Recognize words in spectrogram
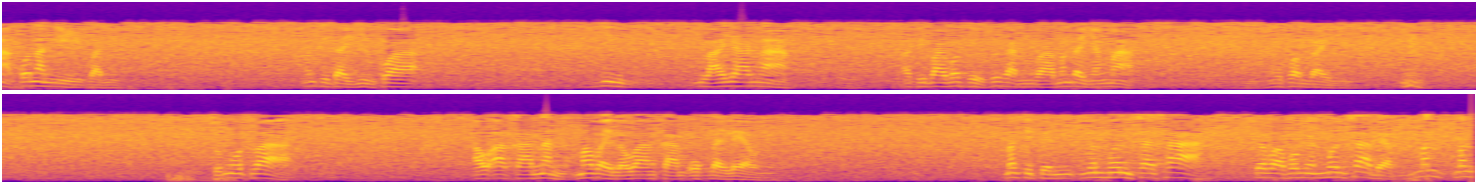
มากกว่านั้นอีกบัดนี้ มันสิได้ยิ่งกว่า ยิ่งหลายอย่างหนาอธิบายว่าถือคือกันว่ามันได้ยังมากในความใดสมมติว่า เอาอาการนั่นมาไว้ระหวางกลางอกได้แล้วนี่มันสิเป็นมึนๆซ่าๆแต่ว่าพอมันมึนซ่าแบบ มันมัน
